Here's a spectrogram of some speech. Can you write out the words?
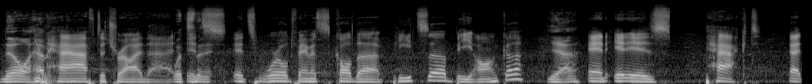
no, I haven't. have to try that. What's the it's it's world famous. It's called uh, Pizza Bianca, yeah, and it is packed at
